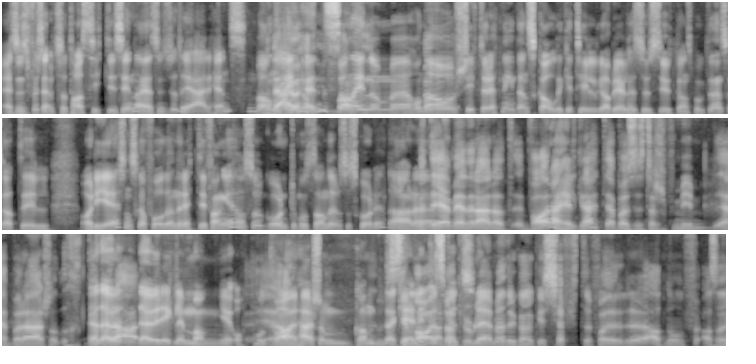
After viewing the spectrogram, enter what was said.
f.eks. så ta City sin. Jeg syns jo det er hens. Ballen er, er innom, hands, ballen er innom eh, hånda men- og skifter retning. Den skal ikke til Gabriel Jesus i utgangspunktet, den skal til Aurier, som skal få den rett i fanget, og så går den til motstander, og så scorer de. Det Men det jeg mener, er at VAR er helt greit. Jeg bare syns det er så for mye Jeg bare er sånn det, ja, det, er jo, det er jo reglementet opp mot Ja. VAR her som kan se litt rart ut. Det er ikke VAR som er problemet. Du kan jo ikke kjefte for at noen Altså,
